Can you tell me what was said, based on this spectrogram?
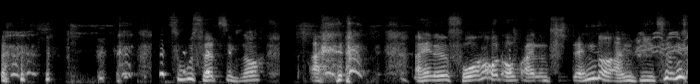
zusätzlich noch eine, eine Vorhaut auf einem Ständer anbieten.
